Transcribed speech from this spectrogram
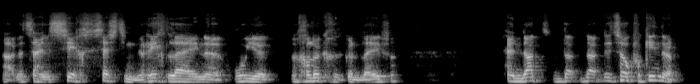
Nou, dat zijn 16 richtlijnen hoe je een gelukkiger kunt leven. En dat, dat, dat dit is ook voor kinderen.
